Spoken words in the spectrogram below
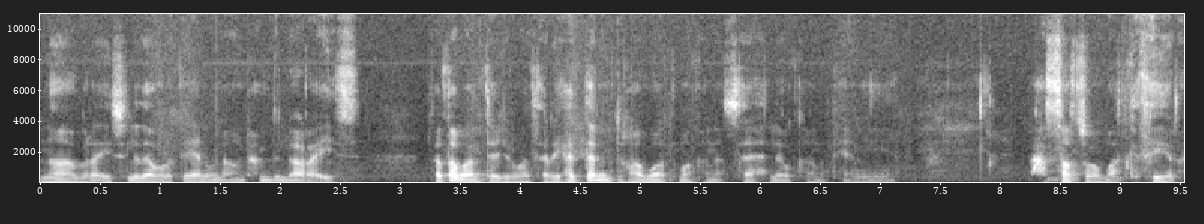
نائب رئيس لدورتين والآن الحمد لله رئيس. فطبعا تجربة ثرية. حتى الانتخابات ما كانت سهلة وكانت يعني حصلت صعوبات كثيرة.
